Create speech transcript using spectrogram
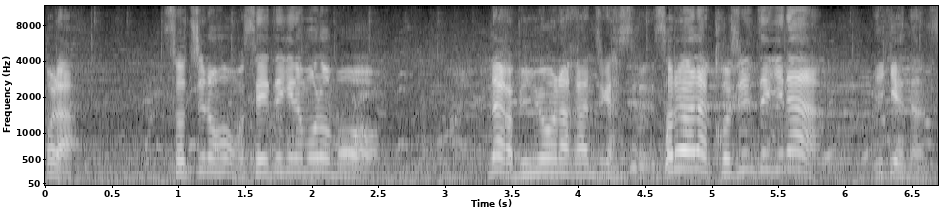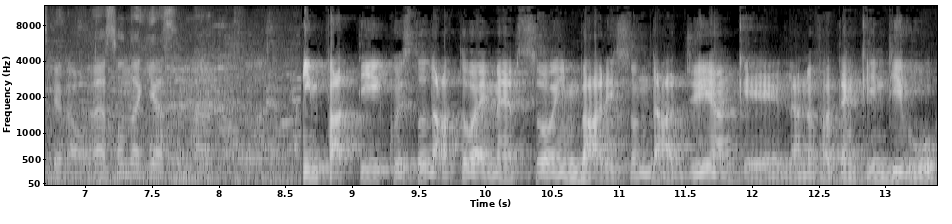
ほらそっちの方も性的なものもなんか微妙な感じがするそれはなんか個人的な意見なんですけどなんかそんな気がするな Infatti questo dato è emerso in vari sondaggi, anche, l'hanno fatto anche in tv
